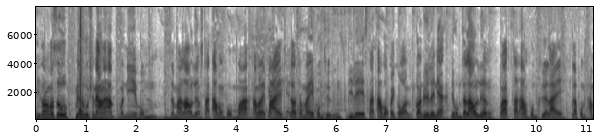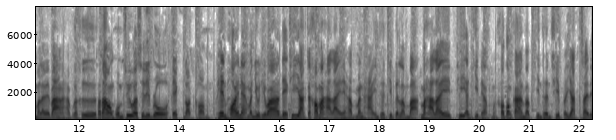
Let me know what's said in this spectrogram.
ยินดีต้อนรับเข้าสู่มิสเตอร์พูชแนลนะครับ วันนี้ผม จะมาเล่าเรื่องสตาร์ทอัพของผมว่าทำอะไรไป แล้วทำไมผมถึงดีเลย์สตาร์ทอัพออกไปก่อน ก่อนอื่นเลยเนี่ย เดี๋ยวผมจะเล่าเรื่องว่าสตาร์ทอัพของผมคืออะไร แล้วผมทำอะไรไปบ้างนะครับ ก็คือสตาร์ทอัพของผมชื่อว่า cerebrox.com เพนพอยต์เนี่ยมันอยู่ที่ว่าเด็กที่อยากจะเข้ามาหาลัยเนะครับมันหาอินเทอร์นชิพกันลำบาก มหาลัยที่อังกฤษเนี่ยเขาต้องการแบบอินเทอร์นชิพยัดใส่ใน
